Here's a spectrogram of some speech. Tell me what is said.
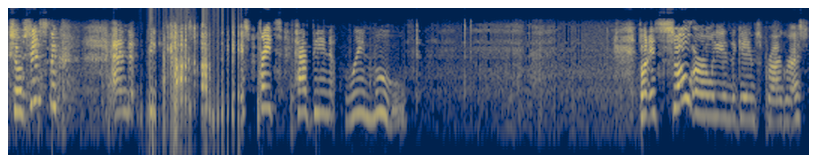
So since the and because of this, crates have been removed. But it's so early in the game's progress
